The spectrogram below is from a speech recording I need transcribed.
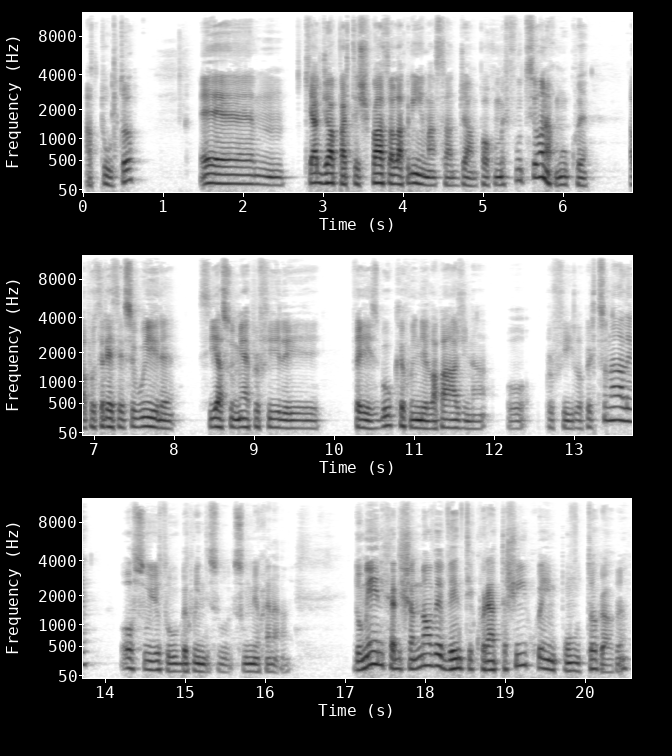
a tutto. Ehm, chi ha già partecipato alla prima sa già un po' come funziona, comunque la potrete seguire sia sui miei profili Facebook, quindi la pagina o profilo personale, o su YouTube, quindi su, sul mio canale. Domenica 19, 20 e 45 in punto proprio.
